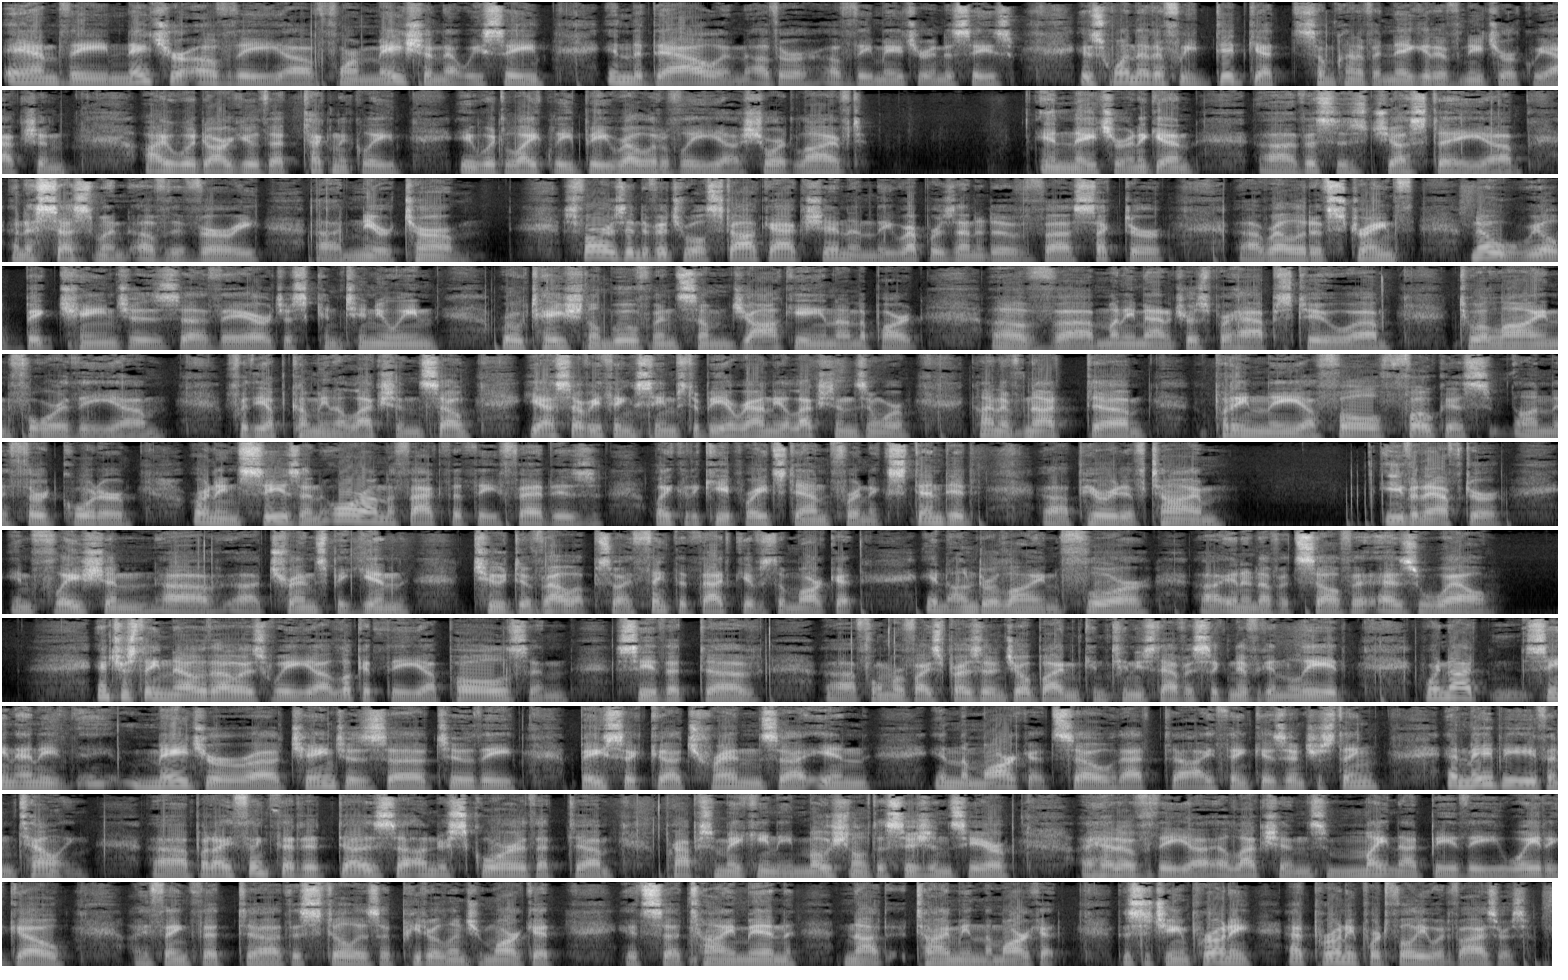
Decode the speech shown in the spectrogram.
and the nature of the uh, formation that we see in the Dow and other of the major indices is one that if we did get some kind of a negative knee jerk reaction, I would argue that technically it would likely be relatively uh, short lived in nature. And again, uh, this is just a uh, an assessment of the very uh, near term. As far as individual stock action and the representative uh, sector uh, relative strength, no real big changes uh, there, just continuing rotational movement, some jockeying on the part of uh, money managers perhaps to um, to align for the um, for the upcoming elections. So yes, everything seems to be around the elections, and we're kind of not um, putting the uh, full focus on the third quarter earnings season or on the fact that the Fed is likely to keep rates down for an extended uh, period of time even after inflation uh, uh, trends begin to develop. So I think that that gives the market an underlying floor uh, in and of itself as well. Interesting, though, though, as we uh, look at the uh, polls and see that uh, uh, former Vice President Joe Biden continues to have a significant lead, we're not seeing any major uh, changes uh, to the basic trends in in the market. So that I think is interesting, and maybe even telling. Uh, but I think that it does uh, underscore that um, perhaps making emotional decisions here ahead of the uh, elections might not be the way to go. I think that uh, this still is a Peter Lynch market. It's uh, time in, not timing the market. This is Gene Peroni at Peroni Portfolio Advisors.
